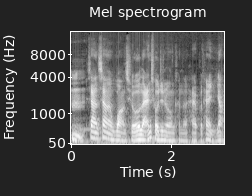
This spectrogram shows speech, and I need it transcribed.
嗯，像像网球、篮球这种可能还不太一样，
